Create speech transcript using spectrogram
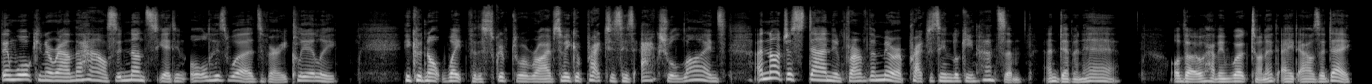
then walking around the house enunciating all his words very clearly. He could not wait for the script to arrive so he could practice his actual lines and not just stand in front of the mirror practicing looking handsome and debonair. Although, having worked on it eight hours a day,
